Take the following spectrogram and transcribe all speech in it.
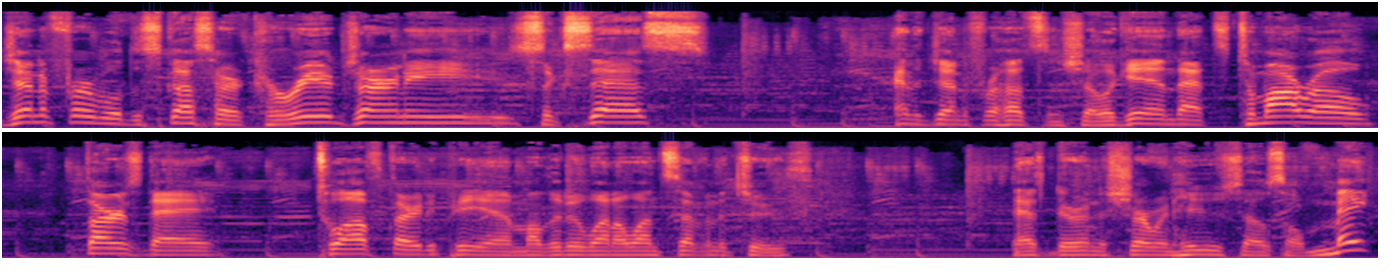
Jennifer will discuss her career journey, success, and the Jennifer Hudson Show. Again, that's tomorrow, Thursday, 12.30 p.m. on the new 1017 The Truth. That's during the Sherwin Hughes Show. So make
